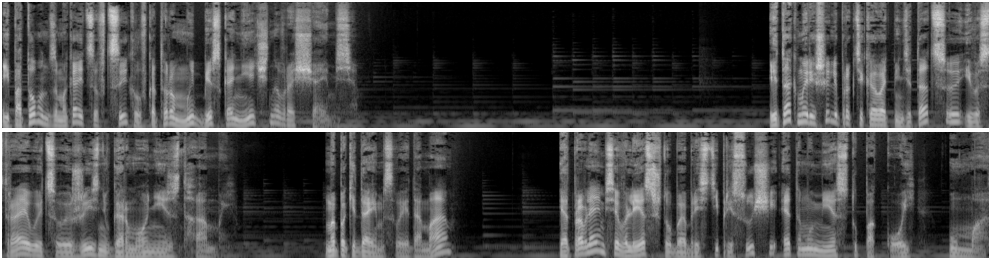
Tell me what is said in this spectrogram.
И потом он замыкается в цикл, в котором мы бесконечно вращаемся. Итак, мы решили практиковать медитацию и выстраивать свою жизнь в гармонии с Дхаммой. Мы покидаем свои дома и отправляемся в лес, чтобы обрести присущий этому месту покой ума.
